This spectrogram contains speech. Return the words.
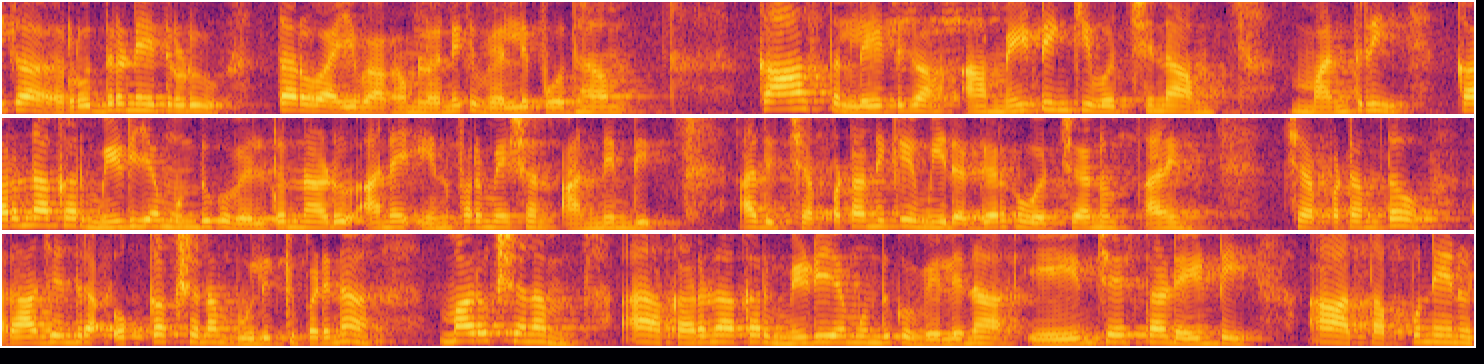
ఇక రుద్రనేత్రుడు తరువాయి భాగంలోనికి వెళ్ళిపోదాం. కాస్త లేటుగా ఆ మీటింగ్కి వచ్చిన మంత్రి కరుణాకర్ మీడియా ముందుకు వెళ్తున్నాడు అనే ఇన్ఫర్మేషన్ అందింది. అది చెప్పటానికి మీ దగ్గరకు వచ్చాను అని చెప్పటంతో రాజేంద్ర ఒక్క క్షణం ఉలిక్కిపడినా మరుక్షణం ఆ కరుణాకర్ మీడియా ముందుకు వెళ్ళినా ఏం చేస్తాడేంటి? ఆ తప్పు నేను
